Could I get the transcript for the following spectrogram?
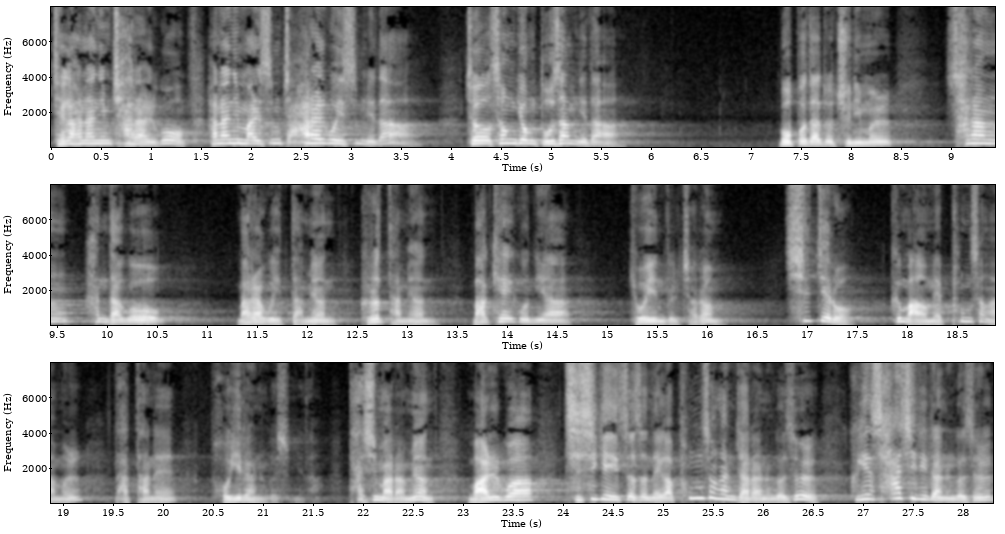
제가 하나님 잘 알고 하나님 말씀 잘 알고 있습니다. 저 성경 도사입니다. 무엇보다도 주님을 사랑한다고 말하고 있다면 그렇다면 마케고니아 교인들처럼 실제로 그 마음의 풍성함을 나타내 보이라는 것입니다. 다시 말하면 말과 지식에 있어서 내가 풍성한 자라는 것을 그게 사실이라는 것을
